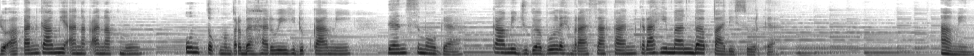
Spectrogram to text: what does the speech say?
Doakan kami anak-anakmu untuk memperbaharui hidup kami dan semoga kami juga boleh merasakan kerahiman Bapa di surga. Amin.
